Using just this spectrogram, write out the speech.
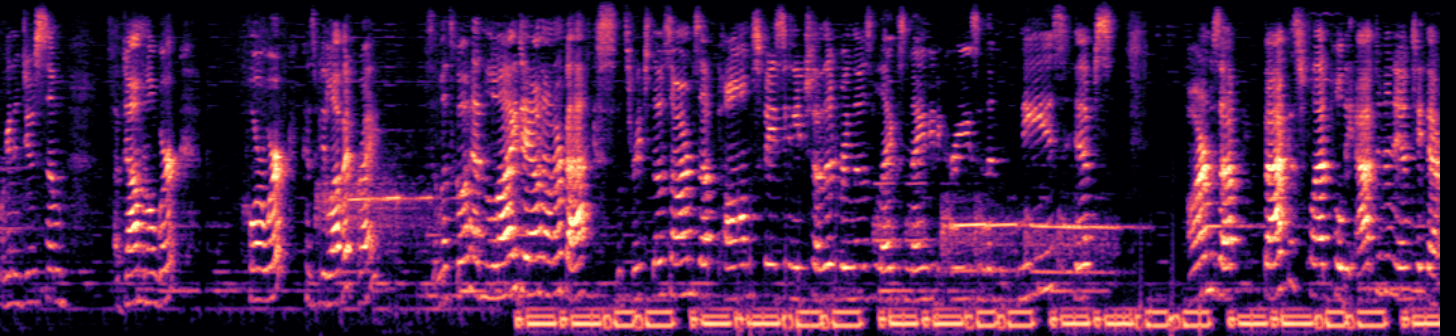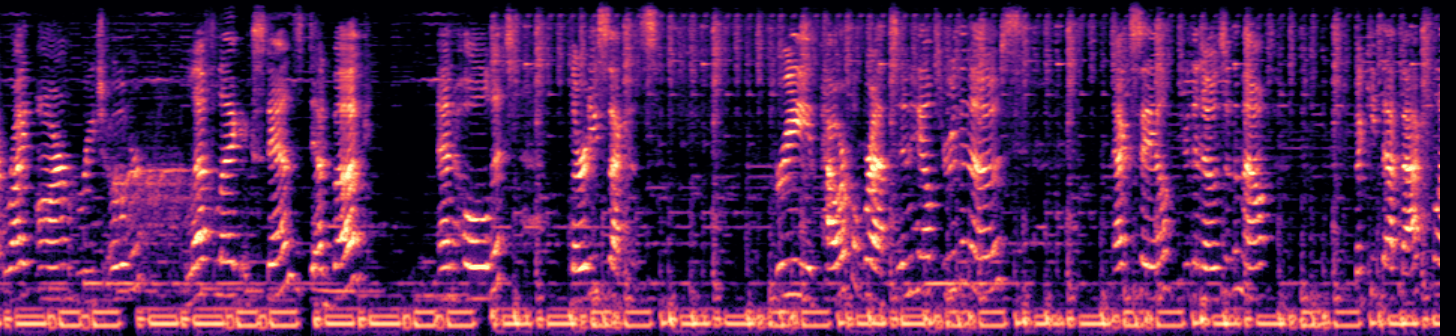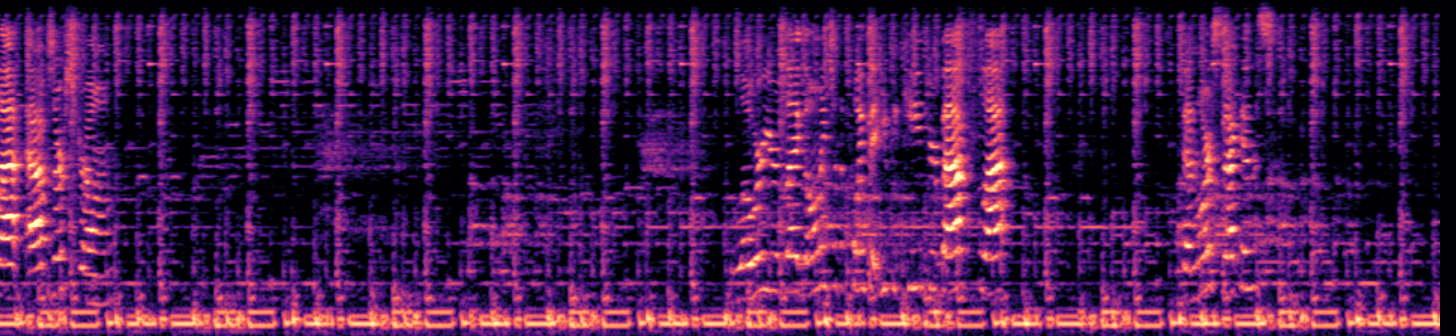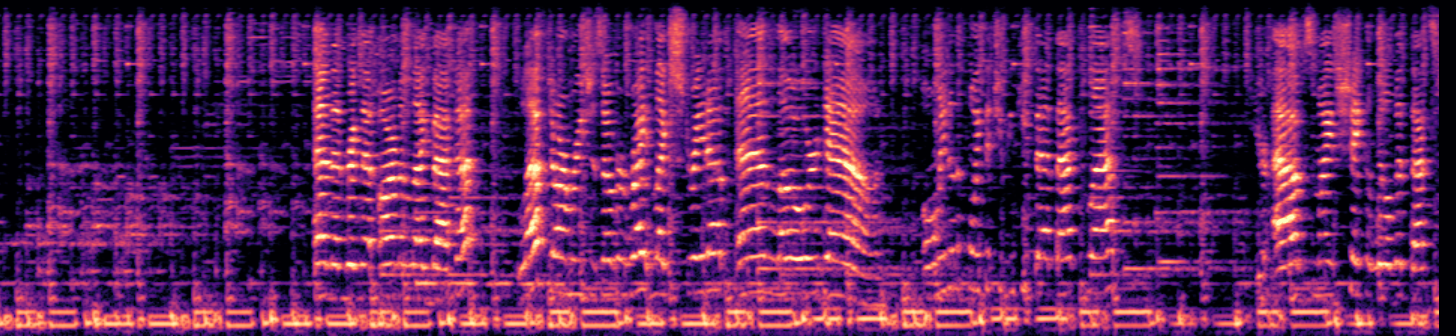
We're going to do some abdominal work, core work, because we love it, right? So let's go ahead and lie down on our backs. Let's reach those arms up, palms facing each other. Bring those legs 90 degrees and the knees, hips, arms up, back is flat. Pull the abdomen in. Take that right arm, reach over. Left leg extends, dead bug, and hold it 30 seconds. Breathe, powerful breaths. Inhale through the nose, exhale through the nose or the mouth. But keep that back flat, abs are strong. Lower your leg only to the point that you can keep your back flat. 10 more seconds. And then bring that arm and leg back up. Left arm reaches over, right leg straight up and lower down. Only to the point that you can keep that back flat. Your abs might shake a little bit, that's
